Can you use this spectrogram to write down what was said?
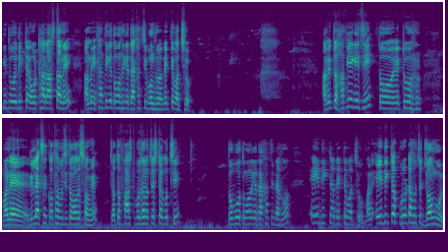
কিন্তু ওই দিকটায় ওঠার রাস্তা নেই। আমি এখান থেকে তোমাদেরকে দেখাচ্ছি বন্ধুরা, দেখতে পাচ্ছ? আমি একটু হাঁপিয়ে গেছি, তো একটু মানে রিল্যাক্সের কথা বলছি তোমাদের সঙ্গে। যত ফাস্ট বোঝানোর চেষ্টা করছি, তবুও তোমাদেরকে দেখাচ্ছি, দেখো। এই দিকটা দেখতে পাচ্ছ? মানে এই দিকটা পুরোটা হচ্ছে জঙ্গল।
